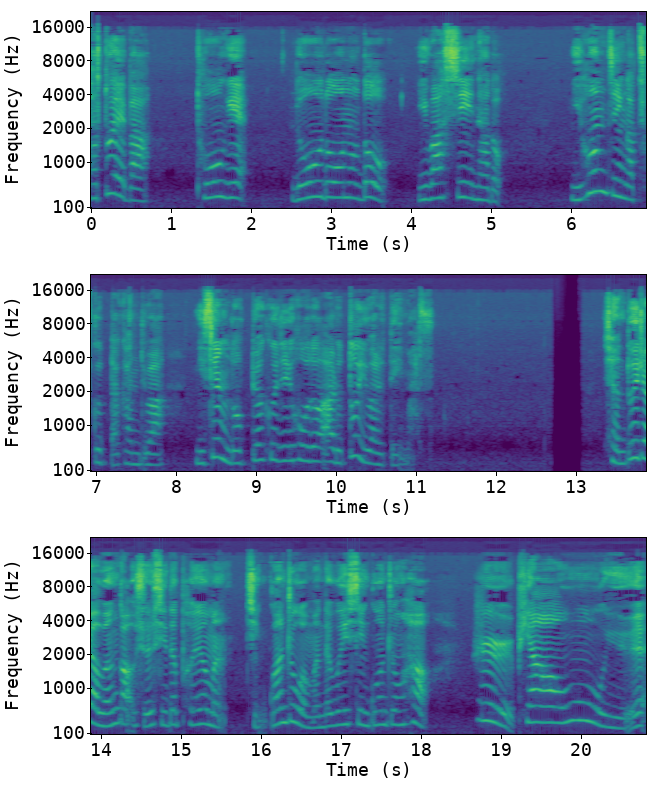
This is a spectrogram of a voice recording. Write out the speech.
例えば、峠。労働のど、イワシなど、日本人が作った漢字は2600字ほどあると言われています。想对照文稿学习的朋友们，请关注我们的微信公众号“日飘物语”。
